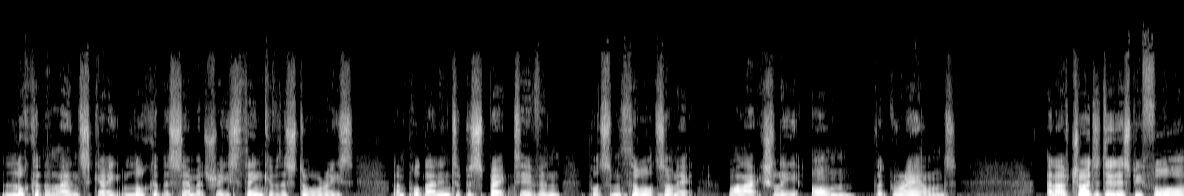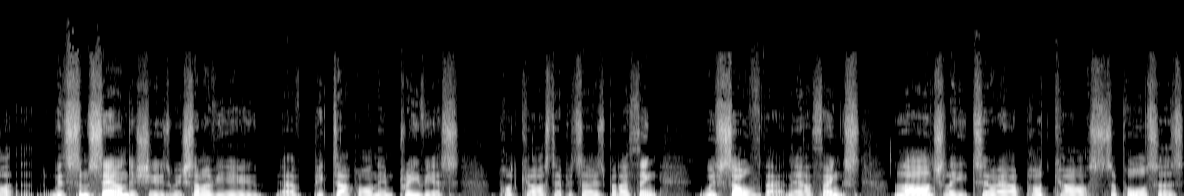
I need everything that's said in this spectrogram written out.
look at the landscape, look at the cemeteries, think of the stories, and put that into perspective and put some thoughts on it while actually on the ground. And I've tried to do this before with some sound issues, which some of you have picked up on in previous podcast episodes, but I think we've solved that now. Thanks largely to our podcast supporters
